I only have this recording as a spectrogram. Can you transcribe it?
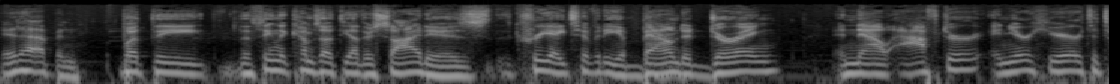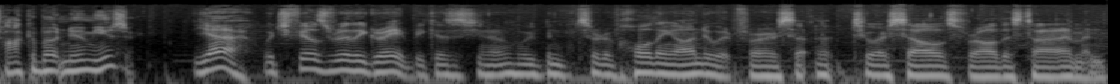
it happened. But the the thing that comes out the other side is creativity abounded during and now after, and you're here to talk about new music. Yeah, which feels really great because you know we've been sort of holding on to it for ourse- uh, to ourselves for all this time, and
